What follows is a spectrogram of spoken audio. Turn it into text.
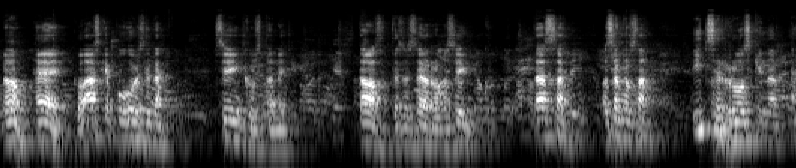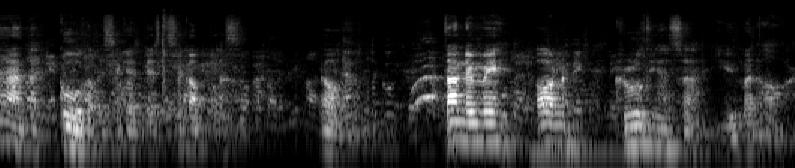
No hei, kun äsken puhuin siitä sinkusta, niin taas sitten se seuraava sinkku. Tässä on semmoista itseruoskinnan ääntä kuultavissa kenties tässä kappaleessa. Joo. Standing me on Cruelty as a Human Heart.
